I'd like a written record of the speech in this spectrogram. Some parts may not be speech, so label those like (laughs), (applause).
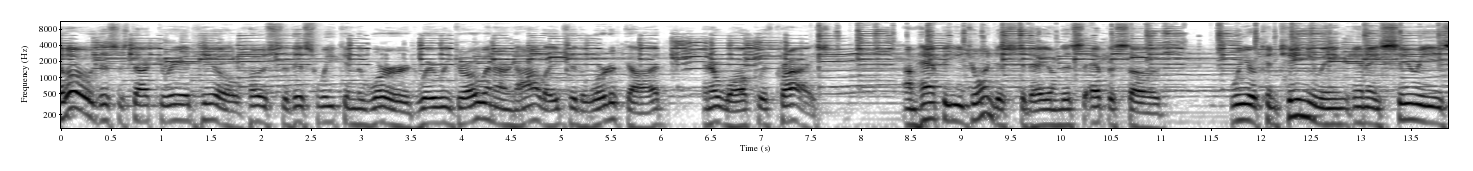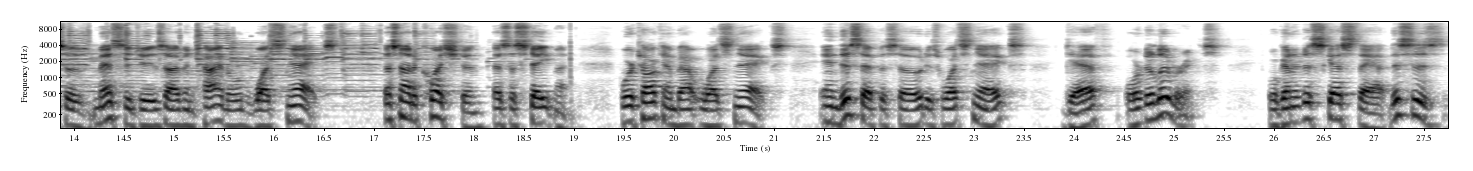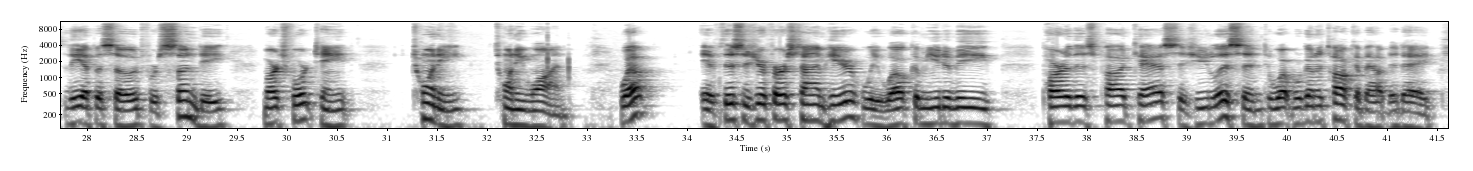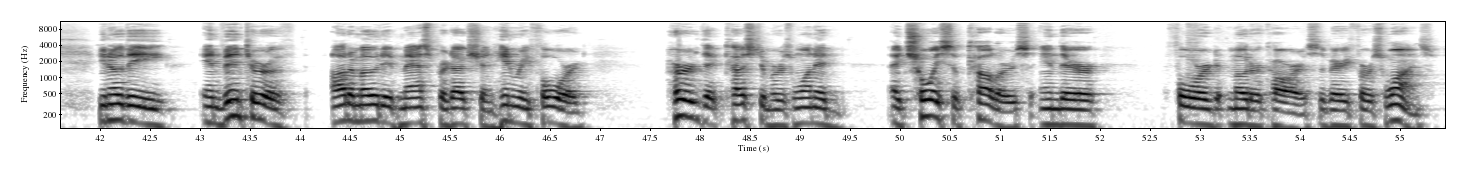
Hello, this is Dr. Ed Hill, host of This Week in the Word, where we grow in our knowledge of the Word of God and our walk with Christ. I'm happy you joined us today on this episode. We are continuing in a series of messages I've entitled What's Next? That's not a question, that's a statement. We're talking about what's next. And this episode is What's Next? Death or Deliverance. We're going to discuss that. This is the episode for Sunday, March 14th, 2021. Well, if this is your first time here, we welcome you to be part of this podcast as you listen to what we're going to talk about today. You know, the inventor of automotive mass production, Henry Ford, heard that customers wanted a choice of colors in their Ford motor cars, the very first ones.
